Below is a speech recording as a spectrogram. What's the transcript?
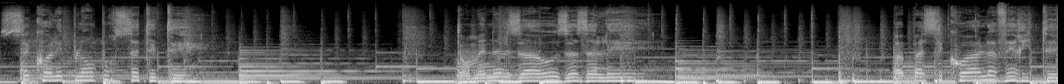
C'est quoi les plans pour cet été? T'emmènes Elsa aux azalées. Papa, c'est quoi la vérité?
